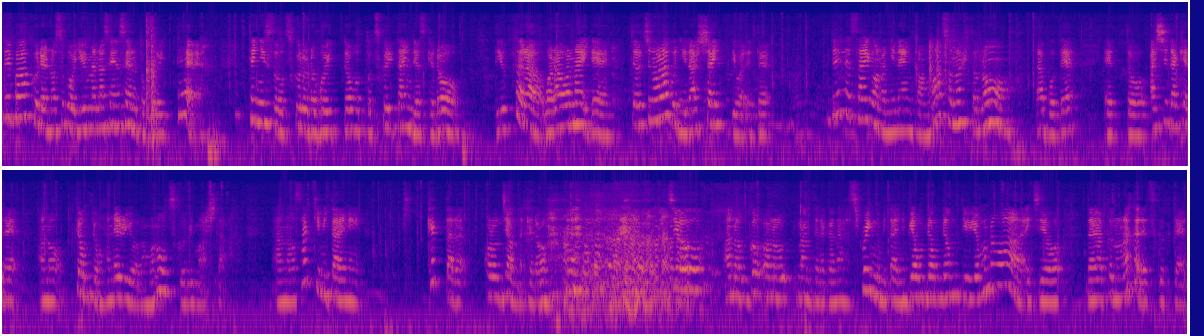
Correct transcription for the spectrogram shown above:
でバークレーのすごい有名な先生のところ行ってテニスを作るロボットを作りたいんですけどって言ったら笑わないでじゃあうちのラブにいらっしゃいって言われて。で最後の2年間はその人のラボで、えっと、足だけであのぴょんぴょん跳ねるようなものを作りました。あのさっきみたいに蹴ったら転んじゃうんだけど。一応あのごあのなんていうのかなスプリングみたいにビョンビョンビョンっていうものは一応大学の中で作って。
